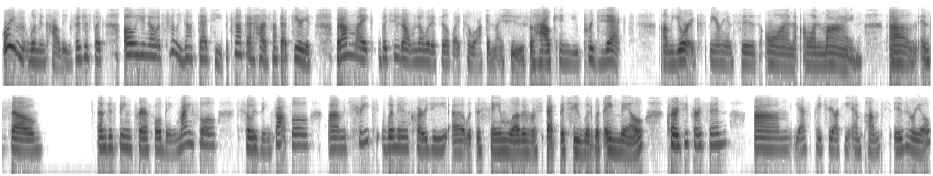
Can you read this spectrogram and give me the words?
or even women colleagues, they're just like, oh, you know, it's really not that deep, it's not that hard, it's not that serious. But I'm like, but you don't know what it feels like to walk in my shoes. So how can you project um, your experiences on on mine? Um, and so I'm just being prayerful, being mindful, just always being thoughtful. Um, treat women clergy uh, with the same love and respect that you would with a male clergy person. Um, yes, patriarchy and pumps is real,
